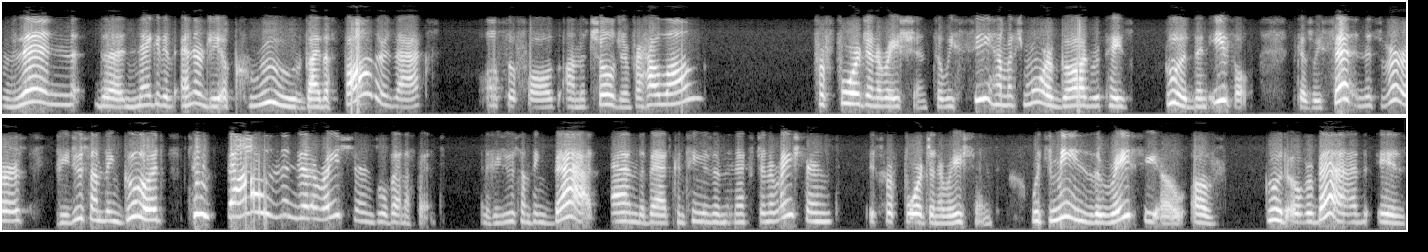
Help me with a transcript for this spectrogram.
then the negative energy accrued by the father's acts also falls on the children. For how long? For four generations. So we see how much more God repays good than evil. Because we said in this verse, if you do something good, 2,000 generations will benefit. And if you do something bad and the bad continues in the next generation, it's for four generations, which means the ratio of good over bad is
